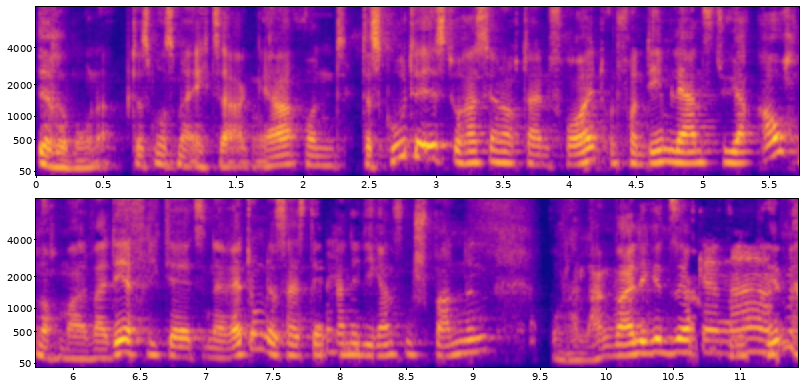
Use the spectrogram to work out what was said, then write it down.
irre, Mona. Das muss man echt sagen, ja. Und das Gute ist, du hast ja noch deinen Freund und von dem lernst du ja auch nochmal, weil der fliegt ja jetzt in der Rettung. Das heißt, der kann dir die ganzen spannenden oder langweiligen Sachen genau. kann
